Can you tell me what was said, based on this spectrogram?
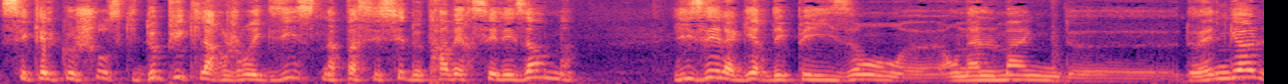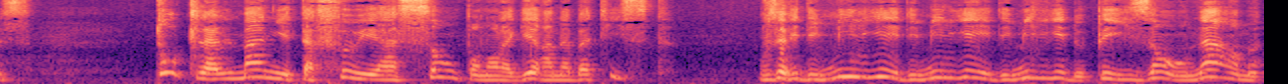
c'est quelque chose qui, depuis que l'argent existe, n'a pas cessé de traverser les hommes. Lisez la guerre des paysans euh, en Allemagne de, Engels. Toute l'Allemagne est à feu et à sang pendant la guerre anabaptiste. Vous avez des milliers et des milliers et des milliers de paysans en armes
